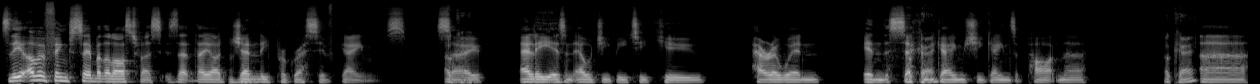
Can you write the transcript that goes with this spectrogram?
So the other thing to say about The Last of Us is that they are Mhm. gently progressive games. So Okay. Ellie is an LGBTQ heroine. In the second Okay. game, she gains a partner. Okay. Uh,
